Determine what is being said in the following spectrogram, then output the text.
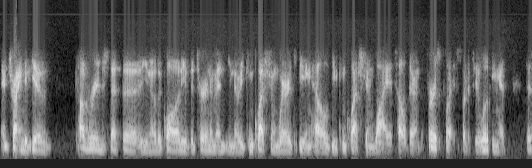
and trying to give coverage that the you know the quality of the tournament. You know, you can question where it's being held, you can question why it's held there in the first place. But if you're looking at the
